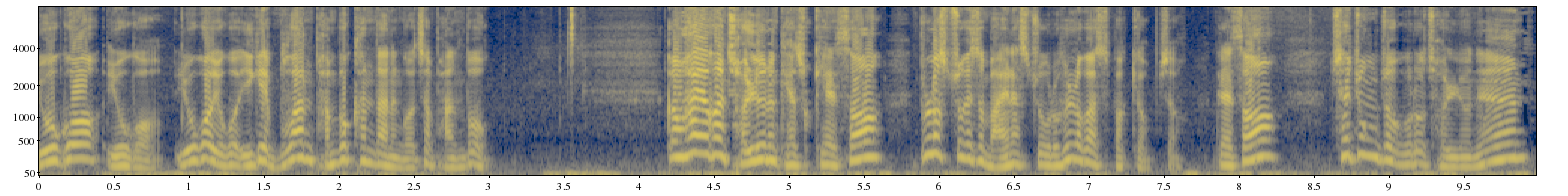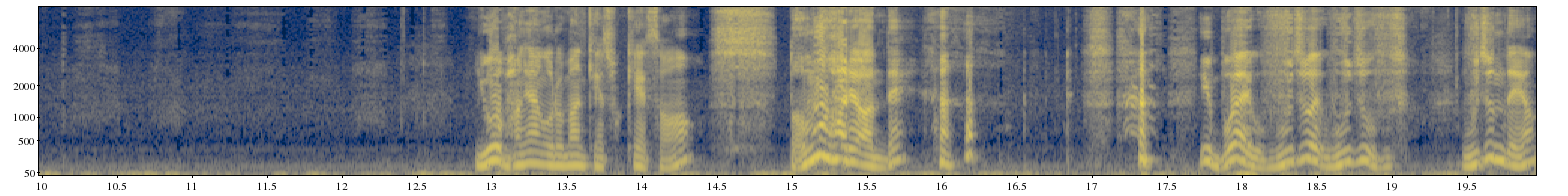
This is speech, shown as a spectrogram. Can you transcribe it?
요거 요거 요거 요거 이게 무한 반복한다는 거죠 반복. 그럼 하여간 전류는 계속해서 플러스 쪽에서 마이너스 쪽으로 흘러갈 수밖에 없죠. 그래서 최종적으로 전류는 요 방향으로만 계속해서 너무 화려한데? 이거 뭐야 이거? 우주 우주 우주- 우주인데요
